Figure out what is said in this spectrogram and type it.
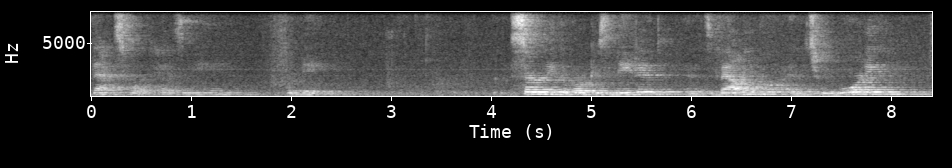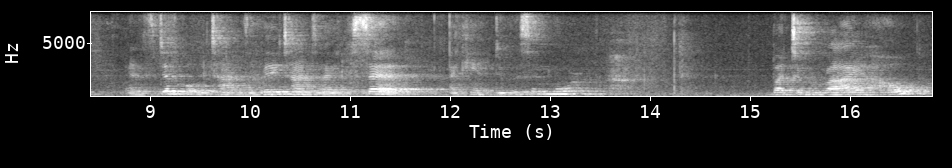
That's what has meaning for me. Certainly the work is needed, and it's valuable, and it's rewarding, and it's difficult at times, and many times I have said, I can't do this anymore. But to provide hope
